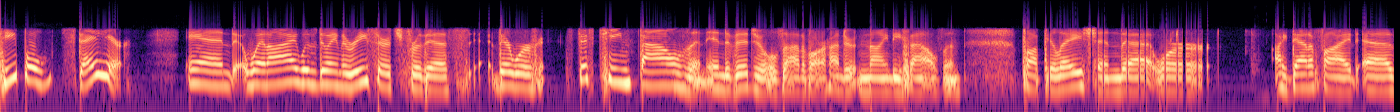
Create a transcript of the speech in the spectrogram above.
People stay here. And when I was doing the research for this, there were 15,000 individuals out of our 190,000 population that were identified as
